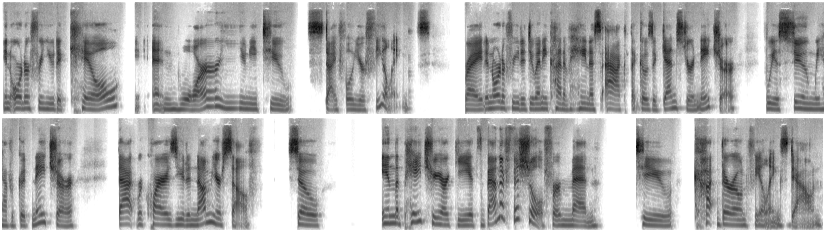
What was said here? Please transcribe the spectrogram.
in order for you to kill in war, you need to stifle your feelings, right? In order for you to do any kind of heinous act that goes against your nature, if we assume we have a good nature, that requires you to numb yourself. So in the patriarchy, it's beneficial for men to cut their own feelings down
